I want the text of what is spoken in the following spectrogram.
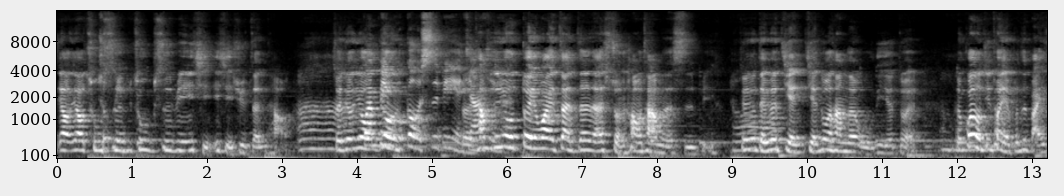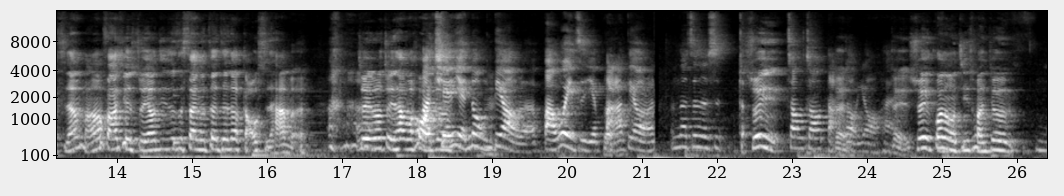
要要出士出士兵一起一起去征讨，啊，所以就用官兵不够，士兵也加对，他们就用对外战争来损耗他们的士兵，哦、就是等于说减减弱他们的武力就对。那、嗯、关陇集团也不是白痴，他们马上发现隋炀帝这三个政策都要搞死他们。所以说，对他们后来把钱也弄掉了，嗯、把位置也拔掉了，那真的是所以招招打到要害。对，所以关陇集团就、嗯、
